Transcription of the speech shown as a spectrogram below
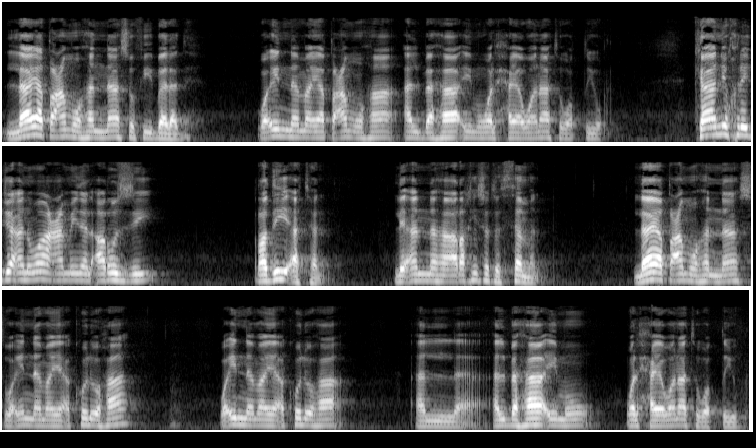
لا يطعمها الناس في بلده. وإنما يطعمها البهائم والحيوانات والطيور. كان يخرج انواع من الأرز رديئة لأنها رخيصة الثمن. لا يطعمها الناس وإنما يأكلها وإنما يأكلها البهائم والحيوانات والطيور.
